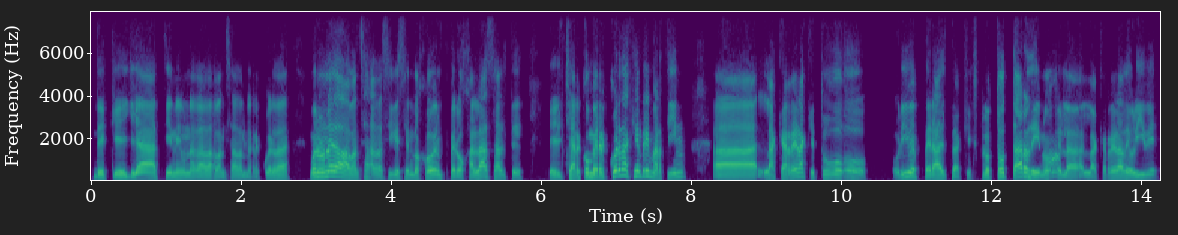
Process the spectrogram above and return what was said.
de que ya tiene una edad avanzada, me recuerda, bueno, una edad avanzada, sigue siendo joven, pero ojalá salte el charco. Me recuerda Henry Martín a la carrera que tuvo Oribe Peralta, que explotó tarde, ¿no? La, la carrera de Oribe,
